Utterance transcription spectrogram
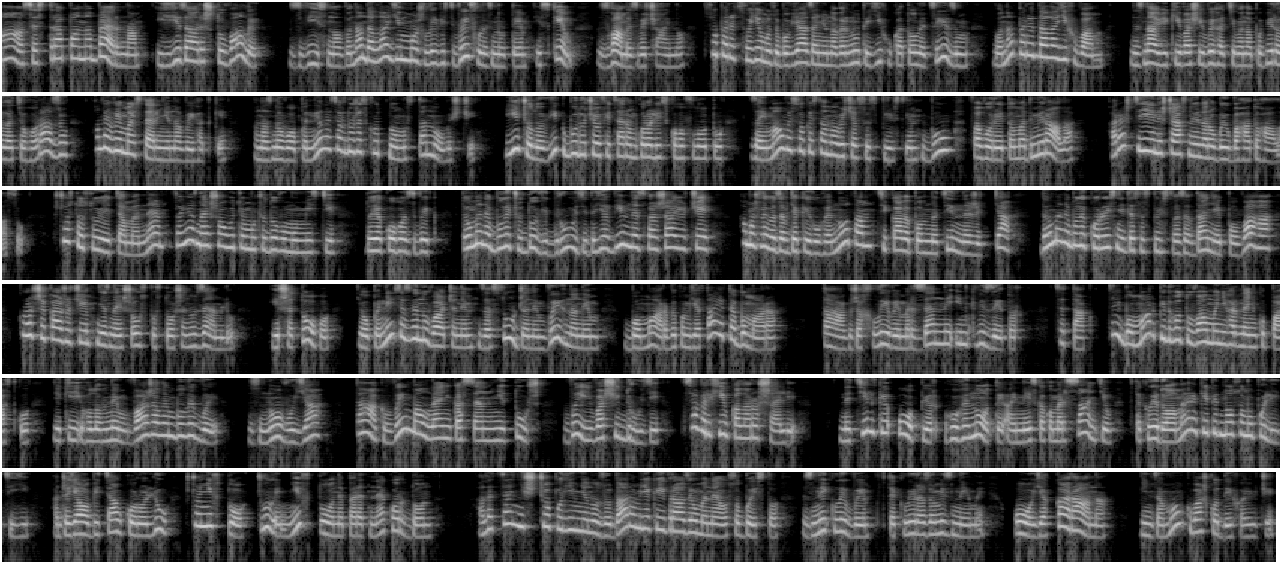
А, сестра пана Берна, її заарештували? Звісно, вона дала їм можливість вислизнути. І з ким? З вами, звичайно. Супереч своєму зобов'язанню навернути їх у католицизм, вона передала їх вам. Не знаю, якій вашій вигадці вона повірила цього разу, але ви майстерні на вигадки. Вона знову опинилася в дуже скрутному становищі. Її чоловік, будучи офіцером королівського флоту, займав високе становище в суспільстві, був фаворитом адмірала. Арешт цієї нещасної наробив багато галасу. Що стосується мене, то я знайшов у цьому чудовому місті, до якого звик, де у мене були чудові друзі, де я вів, незважаючи, а можливо, завдяки гугенотам, цікаве повноцінне життя, де у мене були корисні для суспільства завдання і повага, коротше кажучи, я знайшов спустошену землю. Гірше того, я опинився звинуваченим, засудженим, вигнаним. Бомар, ви пам'ятаєте Бомара? Так, жахливий, мерзенний інквізитор. Це так. Цей бомар підготував мені гарненьку пастку, в якій головним важалем були ви. Знову я. Так, ви маленька Сен-Нітуш, ви і ваші друзі, вся верхівка Ларошелі. Не тільки опір, гугеноти, а й низка комерсантів втекли до Америки під носом у поліції. Адже я обіцяв королю, що ніхто, чули, ніхто не перетне кордон. Але це ніщо порівняно з ударом, який вразив мене особисто. Зникли ви, втекли разом із ними. О, яка рана! Він замовк, важко дихаючи.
